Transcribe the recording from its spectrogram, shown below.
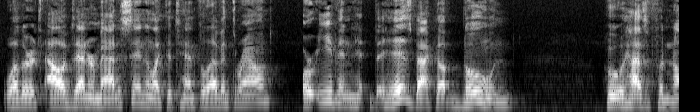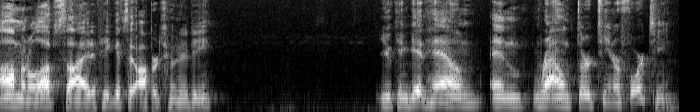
whether it's Alexander Mattison in like the 10th, 11th round, or even his backup, Boone, who has a phenomenal upside. If he gets the opportunity, you can get him in round 13 or 14.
